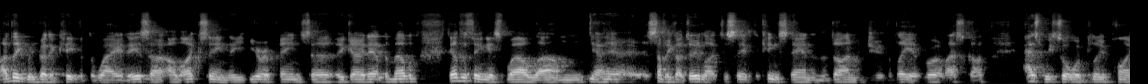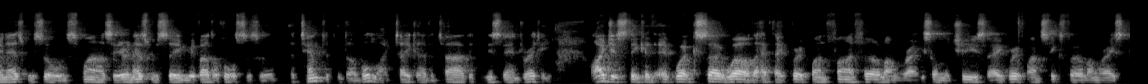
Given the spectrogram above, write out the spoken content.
I think we'd better keep it the way it is. I, I like seeing the Europeans uh, who go down to Melbourne. The other thing is, well, um, something I do like to see if the King's Stand and the Diamond Jubilee at Royal Ascot, as we saw with Blue Point, as we saw with Choisir, and as we've seen with other horses who have attempted double, like Takeover Target, Miss Andretti. I just think it, it, works so well to have that Group 1 five furlong race on the Tuesday, Group 1 six furlong race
